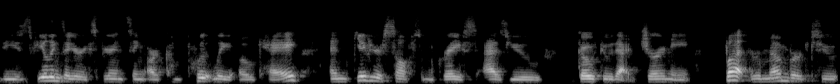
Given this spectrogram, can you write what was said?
these feelings that you're experiencing are completely okay. And give yourself some grace as you go through that journey. But remember to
